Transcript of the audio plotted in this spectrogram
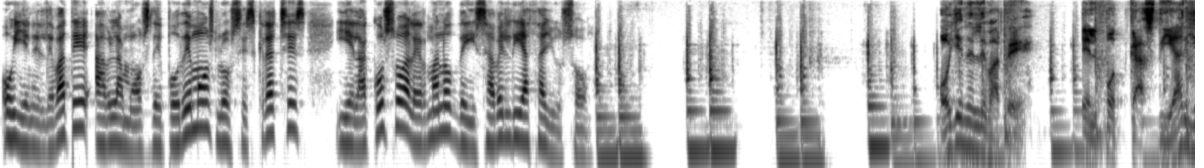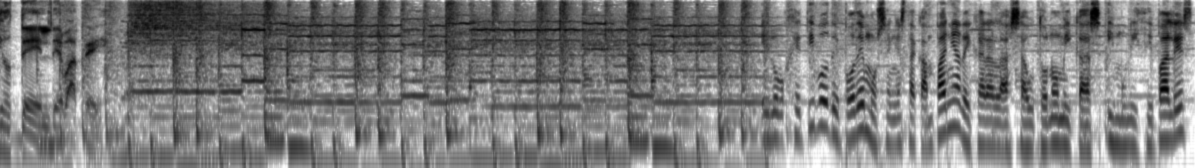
Hoy en el debate hablamos de Podemos, los scratches y el acoso al hermano de Isabel Díaz Ayuso. Hoy en el debate, el podcast diario de El Debate. El objetivo de Podemos en esta campaña de cara a las autonómicas y municipales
